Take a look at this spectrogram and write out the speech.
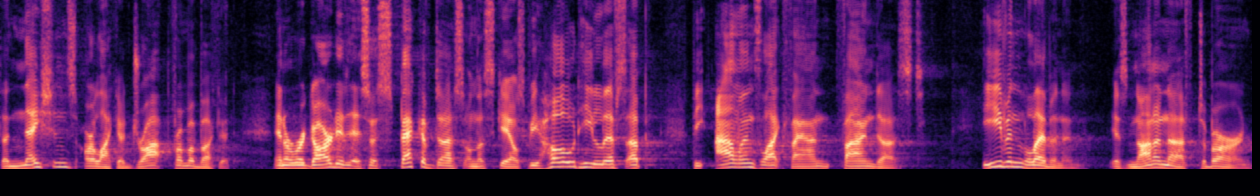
the nations are like a drop from a bucket and are regarded as a speck of dust on the scales. Behold, he lifts up the islands like fine, fine dust. Even Lebanon is not enough to burn,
